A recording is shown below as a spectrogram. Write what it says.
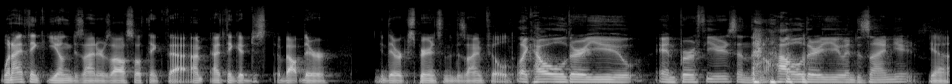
when I think young designers, I also think that I, I think it just about their their experience in the design field. Like, how old are you in birth years, and then how old are you in design years? Yeah,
